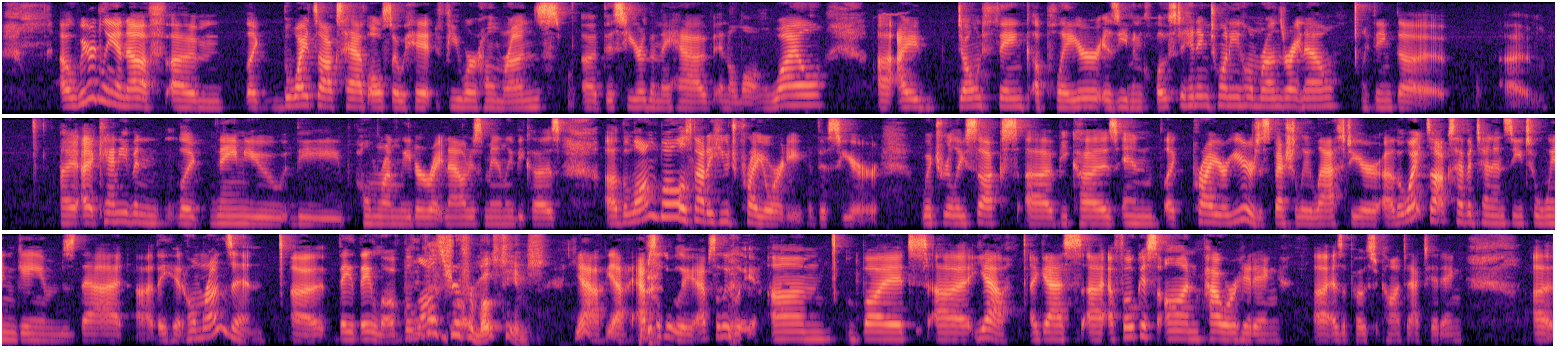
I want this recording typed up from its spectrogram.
weirdly enough, um, like the White Sox have also hit fewer home runs this year than they have in a long while. I don't think a player is even close to hitting 20 home runs right now. I think the uh, I, I can't even like name you the home run leader right now, just mainly because uh, the long ball is not a huge priority this year, which really sucks. Uh, because in like prior years, especially last year, uh, the White Sox have a tendency to win games that uh, they hit home runs in. Uh, they they love the long. That's true for most teams. Yeah, yeah, absolutely, absolutely. Um, but uh, yeah, I guess a focus on power hitting uh, as opposed to contact hitting. Uh,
